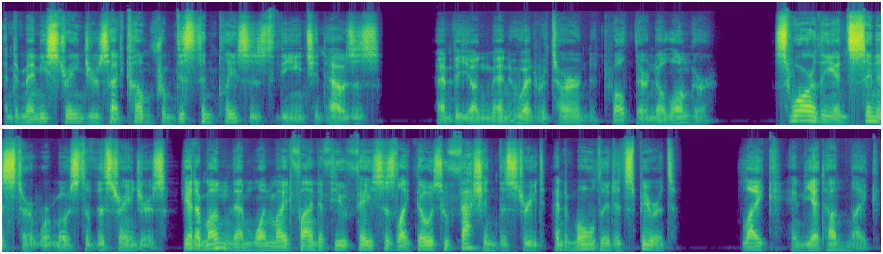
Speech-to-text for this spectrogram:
and many strangers had come from distant places to the ancient houses, and the young men who had returned dwelt there no longer. Swarthy and sinister were most of the strangers, yet among them one might find a few faces like those who fashioned the street and molded its spirit. Like and yet unlike,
